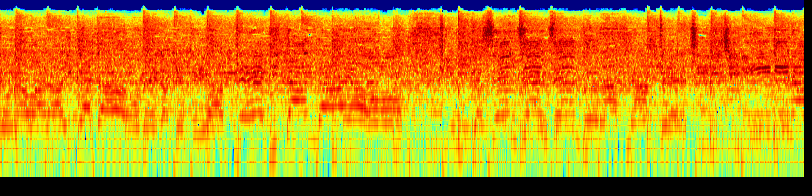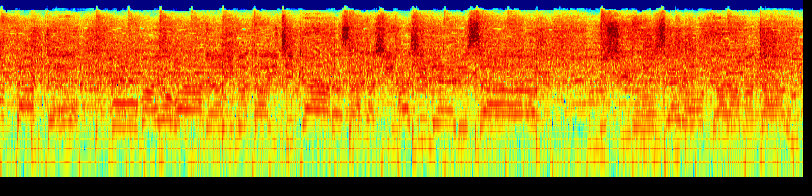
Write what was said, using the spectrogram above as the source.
用な笑い方をめがけてやってきたんだよ君が全然全部なくなってちりちりになったってもう迷わないまた一から探し始めるさむしろゼロからまた歌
